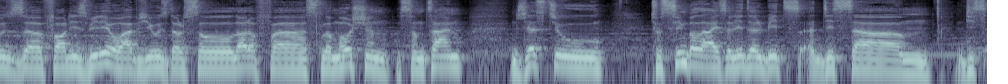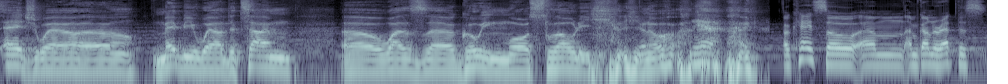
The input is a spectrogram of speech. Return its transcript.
use uh, for this video, I've used also a lot of uh, slow motion sometime just to to symbolize a little bit this um, this age where uh, maybe where the time uh, was uh, going more slowly, you know? Yeah. Okay, so um, I'm gonna wrap this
